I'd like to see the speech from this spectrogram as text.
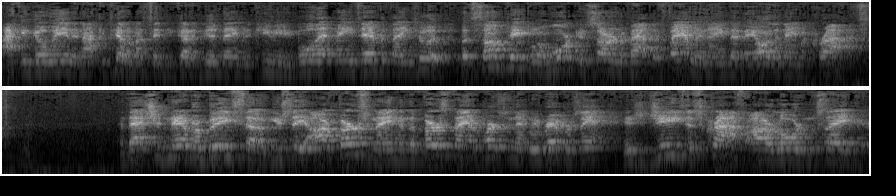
I can go in and I can tell them, I said, you've got a good name in the community. Boy, that means everything to it. But some people are more concerned about their family name than they are the name of Christ. And that should never be so. You see, our first name and the first person that we represent is Jesus Christ, our Lord and Savior.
